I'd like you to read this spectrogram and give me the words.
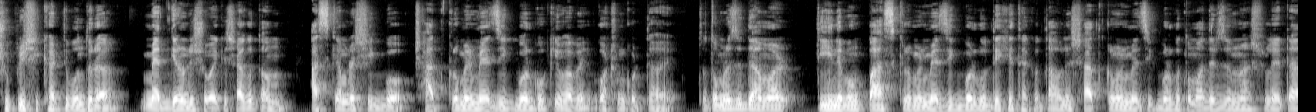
সুপ্রিয় শিক্ষার্থী বন্ধুরা, ম্যাথ গ্রাউন্ডে সবাইকে স্বাগতম। আজকে আমরা শিখব সাত ক্রমের ম্যাজিক বর্গ কীভাবে গঠন করতে হয়। তো তোমরা যদি আমার তিন এবং পাঁচ ক্রমের ম্যাজিক বর্গ দেখে থাকো, তাহলে সাত ক্রমের ম্যাজিক বর্গ তোমাদের জন্য আসলে এটা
